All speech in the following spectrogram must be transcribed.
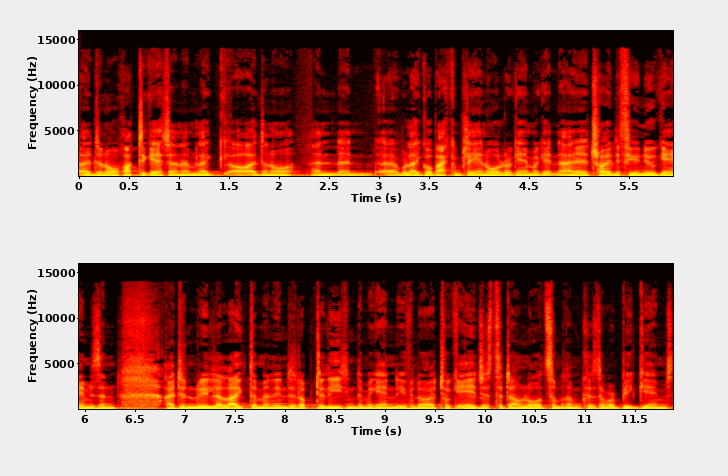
I don't know what to get. And I'm like, oh, I don't know. And and uh, will I go back and play an older game again? I tried a few new games and I didn't really like them, and ended up deleting them again, even though it took ages to download some of them because they were big games.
